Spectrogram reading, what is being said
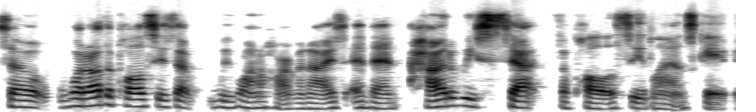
So, what are the policies that we want to harmonize? And then, how do we set the policy landscape?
